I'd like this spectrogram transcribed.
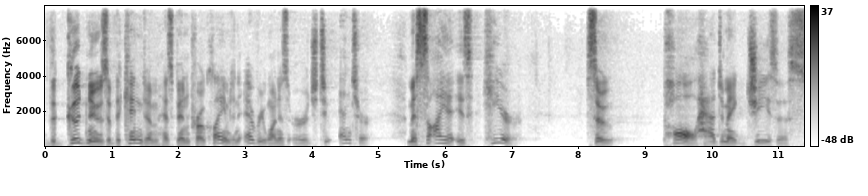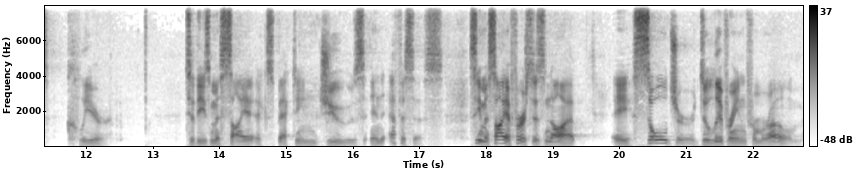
the good news of the kingdom has been proclaimed, and everyone is urged to enter. Messiah is here. So Paul had to make Jesus clear to these Messiah expecting Jews in Ephesus. See, Messiah first is not a soldier delivering from Rome,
